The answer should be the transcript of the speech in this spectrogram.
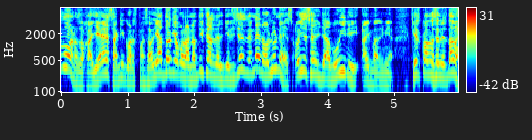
buenos ojalles, aquí corresponsalía Tokio con las noticias del 16 de enero, lunes. Hoy es el Yabuiri, ay madre mía, que es cuando se les daba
